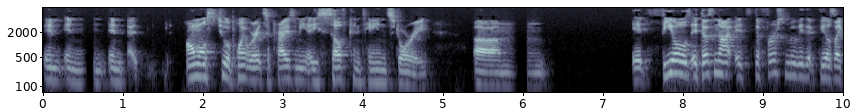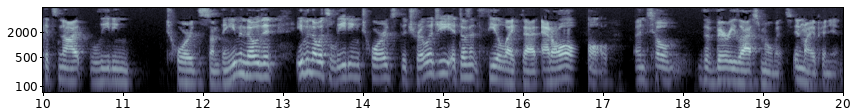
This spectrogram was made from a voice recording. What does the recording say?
in in in almost to a point where it surprised me a self-contained story. Um, it feels it does not it's the first movie that feels like it's not leading towards something even though that even though it's leading towards the trilogy it doesn't feel like that at all until the very last moments in my opinion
